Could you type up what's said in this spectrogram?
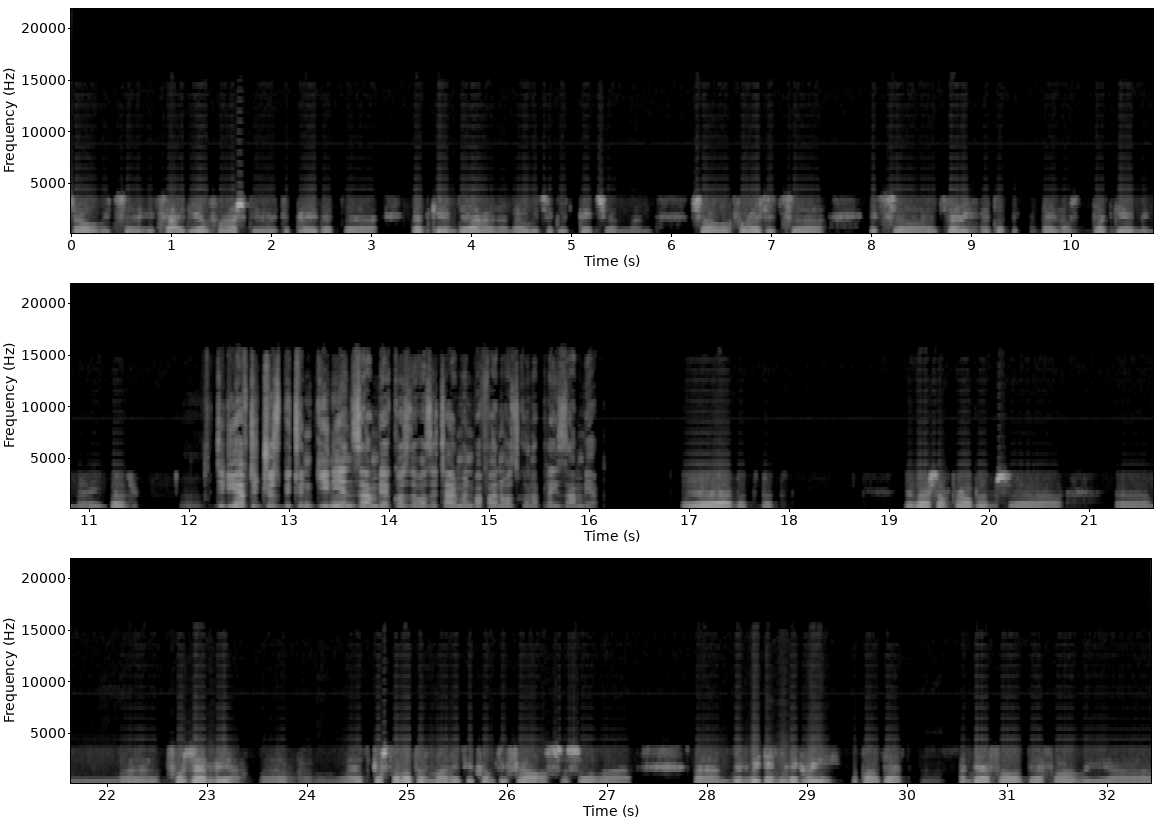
So it's uh, it's ideal for us to to play that that game there, and I know it's a good pitch, and, and so for us it's it's uh, it's very good that we can play those, that game in uh, in Belgium. Mm. Did you have to choose between Guinea and Zambia? Because there was a time when Bafana was going to play Zambia. Yeah, but but there were some problems uh, um, uh, for Zambia. Uh, it cost a lot of money to come to France, so. Uh, um, we didn't agree about that, mm. and therefore, therefore, we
